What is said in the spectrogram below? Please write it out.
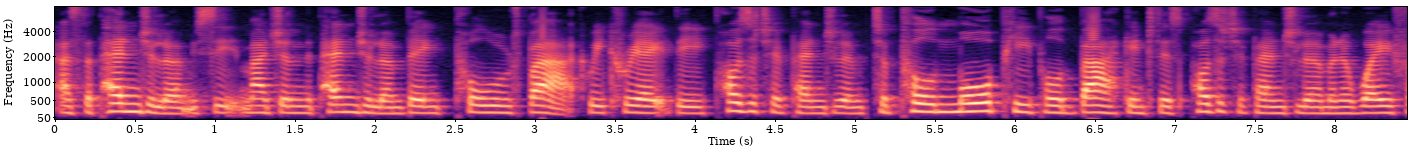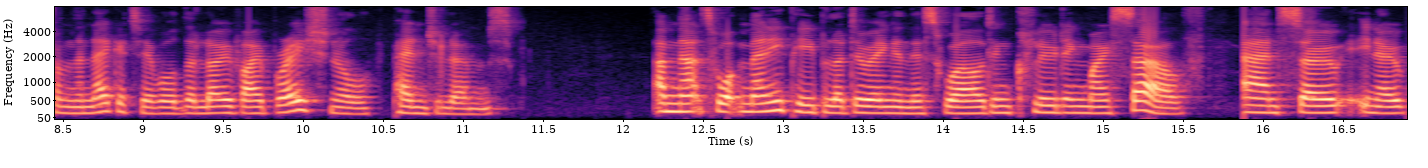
as the pendulum. You see, imagine the pendulum being pulled back. We create the positive pendulum to pull more people back into this positive pendulum and away from the negative or the low vibrational pendulums. And that's what many people are doing in this world, including myself. And so, you know,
